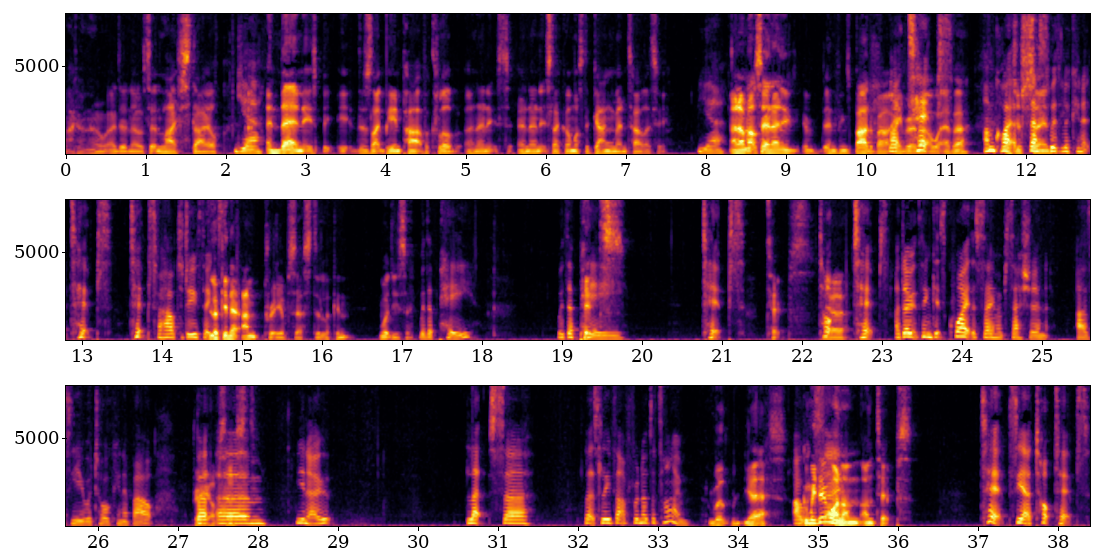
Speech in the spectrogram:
I don't know I don't know a certain lifestyle Yeah, and then it's it, there's like being part of a club, and then it's and then it's like almost a gang mentality. Yeah. And I'm not saying any anything's bad about Like either of that or whatever. I'm quite I'm obsessed saying- with looking at tips, tips for how to do things Looking at, I'm pretty obsessed at looking. What do you say? with a P, with a P. Pips. Tips. Tips. top yeah, tips. I don't think it's quite the same obsession as you were talking about, pretty but obsessed. um, you know, let's uh, let's leave that for another time. well, yes. I Can we do say- one on on tips? Tips, yeah, top tips,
